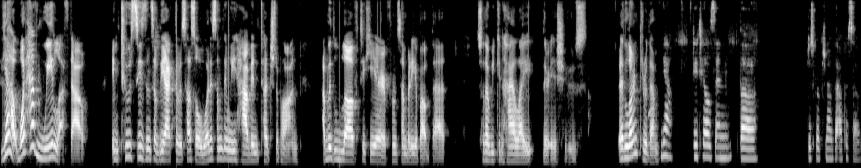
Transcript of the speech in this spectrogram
yeah, what have we left out in two seasons of the activist hustle? What is something we haven't touched upon? I would love to hear from somebody about that so that we can highlight their issues and learn through them. Yeah, details in the description of the episode.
